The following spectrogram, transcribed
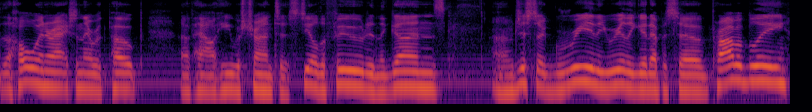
the whole interaction there with Pope of how he was trying to steal the food and the guns. Um, just a really, really good episode. Probably,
